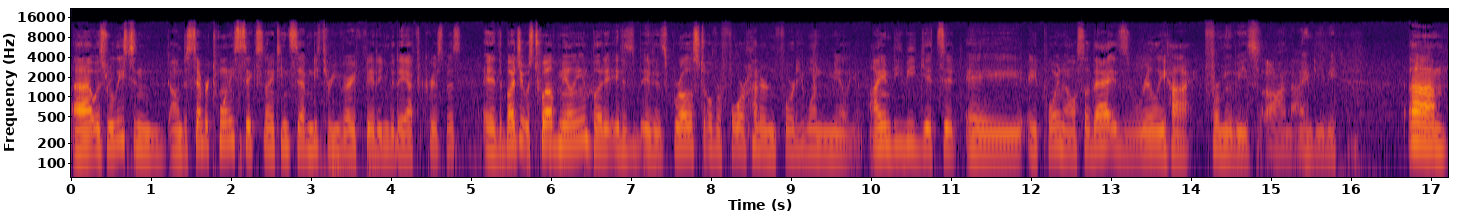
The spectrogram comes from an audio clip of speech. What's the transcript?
Uh, it was released in on December 26, 1973, very fitting, the day after Christmas. Uh, the budget was 12 million, but it, it is it is grossed over 441 million. IMDb gets it a 8.0, so that is really high for movies on IMDb. Um,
